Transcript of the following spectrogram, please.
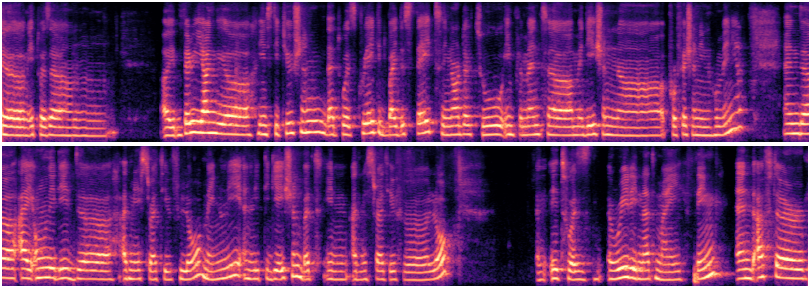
uh, it was um, a very young uh, institution that was created by the state in order to implement mediation uh, profession in Romania. And uh, I only did administrative law mainly and litigation, but in administrative law. It was really not my thing and after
